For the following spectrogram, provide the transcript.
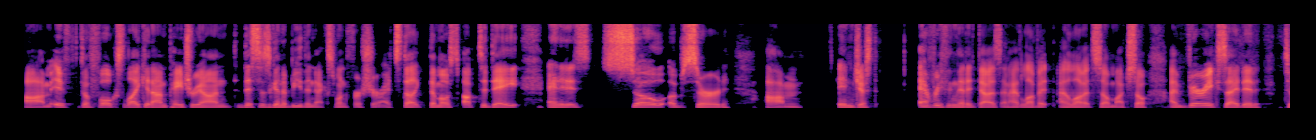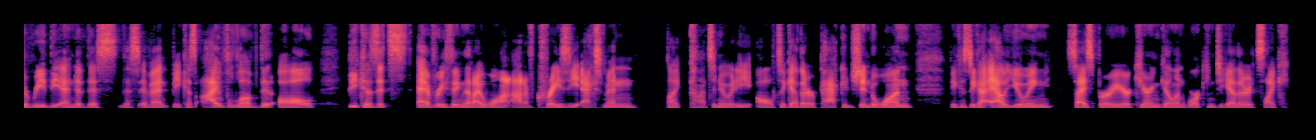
Um, if the folks like it on Patreon, this is going to be the next one for sure. It's like the most up to date, and it is so absurd um, in just everything that it does, and I love it. I love it so much. So I'm very excited to read the end of this this event because I've loved it all because it's everything that I want out of crazy X Men like continuity all together packaged into one. Because you got Al Ewing, Si Spurrier, Kieron Gillen working together. It's like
